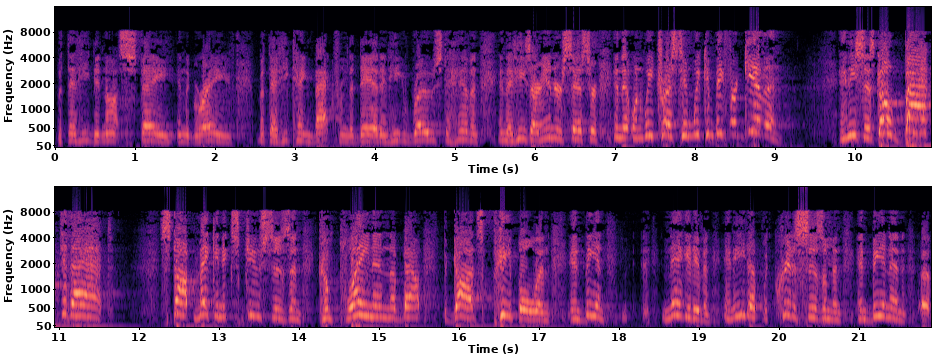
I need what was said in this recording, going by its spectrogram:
but that he did not stay in the grave, but that he came back from the dead and he rose to heaven and that he's our intercessor and that when we trust him, we can be forgiven. And he says, go back to that. Stop making excuses and complaining about God's people and, and being negative and, and eat up with criticism and, and being an, uh,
